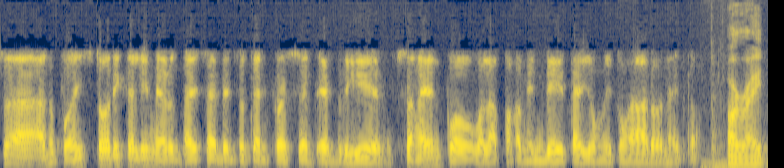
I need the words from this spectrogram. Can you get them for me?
sa, ano po, historically, meron tayo 7 to 10 percent every year. Sa ngayon po, wala pa kaming data yung itong araw na ito. Alright.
